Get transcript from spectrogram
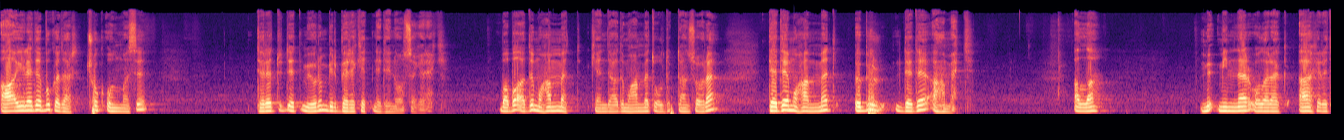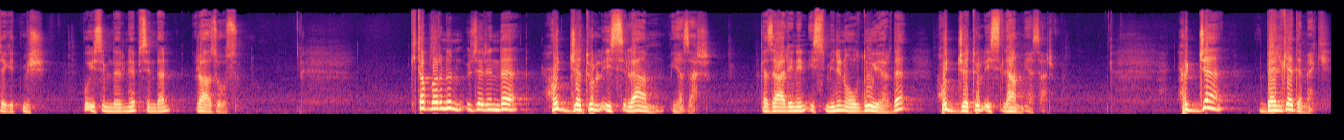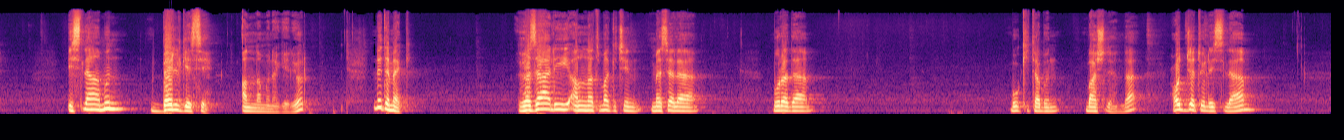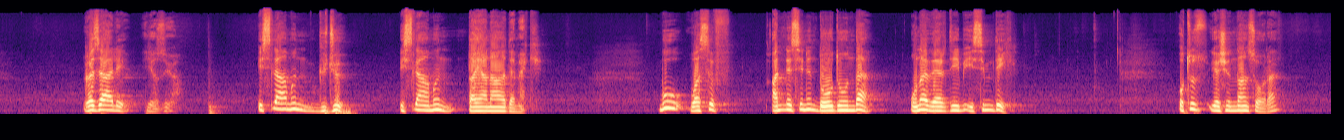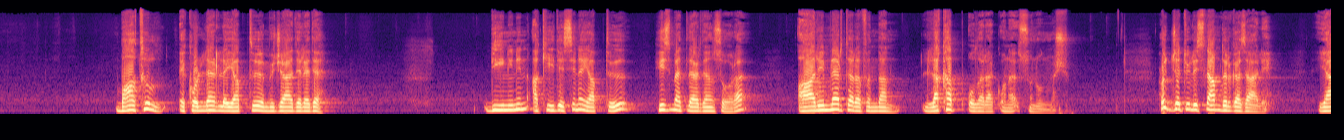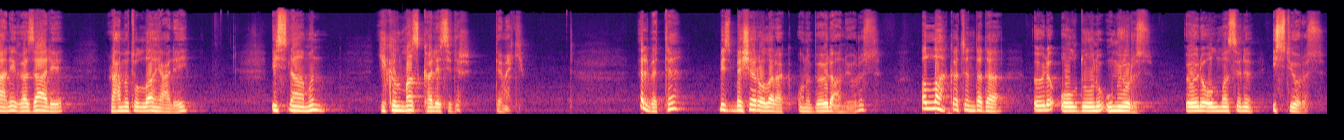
ailede bu kadar çok olması tereddüt etmiyorum bir bereket nedeni olsa gerek. Baba adı Muhammed, kendi adı Muhammed olduktan sonra dede Muhammed, öbür dede Ahmet. Allah müminler olarak ahirete gitmiş bu isimlerin hepsinden razı olsun. Kitaplarının üzerinde Hüccetül İslam yazar. Gazali'nin isminin olduğu yerde Hüccetül İslam yazar. Hücce belge demek. İslam'ın belgesi anlamına geliyor. Ne demek? Gazali'yi anlatmak için mesela burada bu kitabın başlığında Hüccetül İslam Gazali yazıyor. İslam'ın gücü, İslam'ın dayanağı demek. Bu vasıf annesinin doğduğunda ona verdiği bir isim değil. 30 yaşından sonra batıl ekollerle yaptığı mücadelede dininin akidesine yaptığı hizmetlerden sonra alimler tarafından lakap olarak ona sunulmuş. Hüccetül İslam'dır Gazali. Yani Gazali rahmetullahi aleyh İslam'ın yıkılmaz kalesidir demek. Elbette biz beşer olarak onu böyle anıyoruz. Allah katında da öyle olduğunu umuyoruz. Öyle olmasını istiyoruz.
